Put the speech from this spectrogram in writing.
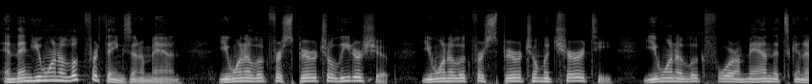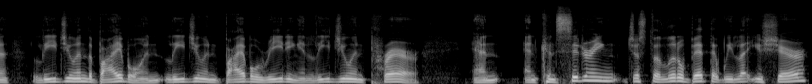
and then you want to look for things in a man. You want to look for spiritual leadership. You want to look for spiritual maturity. You want to look for a man that's going to lead you in the Bible and lead you in Bible reading and lead you in prayer. And and considering just a little bit that we let you share,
